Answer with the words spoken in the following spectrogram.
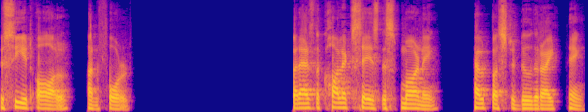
to see it all unfold. But as the collect says this morning, help us to do the right thing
